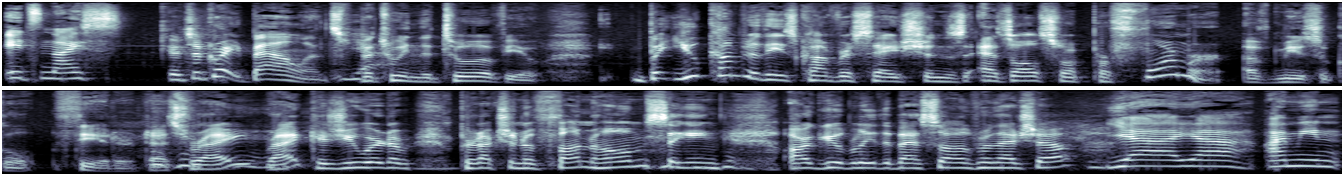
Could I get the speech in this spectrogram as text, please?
it's nice It's a great balance Yeah. between the two of you. But you come to these conversations as also a performer of musical theater. That's right, right? Because you were in a production of Fun Home singing arguably the best song from that show. Yeah, yeah. I mean,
